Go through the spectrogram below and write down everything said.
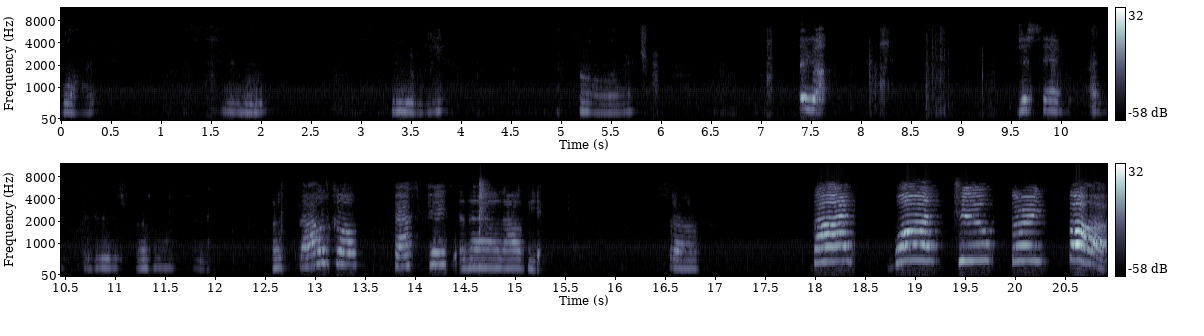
One, two, three, four. I got. Just say I just been doing this for a whole so yeah. Let's, go fast pace and then that'll be it. So five, one, two, three, four.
